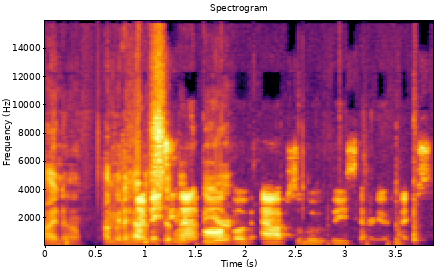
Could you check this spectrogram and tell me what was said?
I know. I'm gonna have I'm a sip basing that off of absolutely stereotypes.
